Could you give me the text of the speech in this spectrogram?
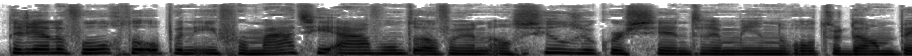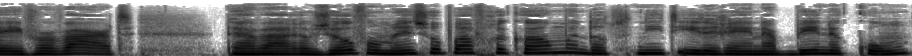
De rellen volgden op een informatieavond over een asielzoekerscentrum in Rotterdam-Beverwaard. Daar waren zoveel mensen op afgekomen dat niet iedereen naar binnen kon.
